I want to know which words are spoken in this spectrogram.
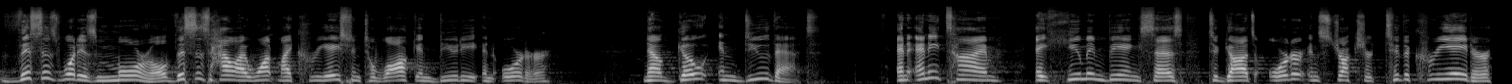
This is what is moral. This is how I want my creation to walk in beauty and order. Now go and do that. And anytime a human being says to God's order and structure, to the Creator,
